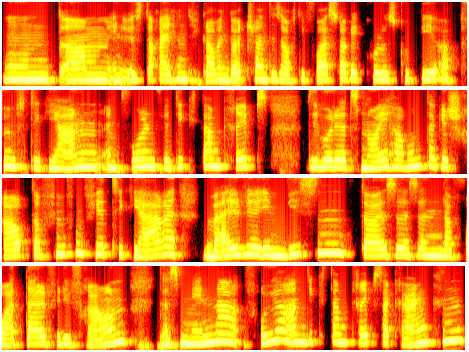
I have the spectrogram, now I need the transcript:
und ähm, in Österreich und ich glaube in Deutschland ist auch die Vorsorgekoloskopie ab 50 Jahren empfohlen für Dickdarmkrebs. Die wurde jetzt neu heruntergeschraubt auf 45 Jahre, weil wir eben wissen, da ist es ein der Vorteil für die Frauen, dass Männer früher an Dickdarmkrebs erkranken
